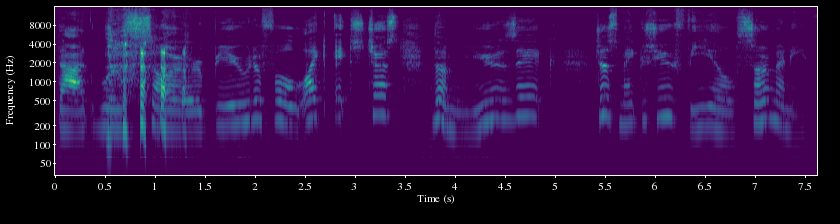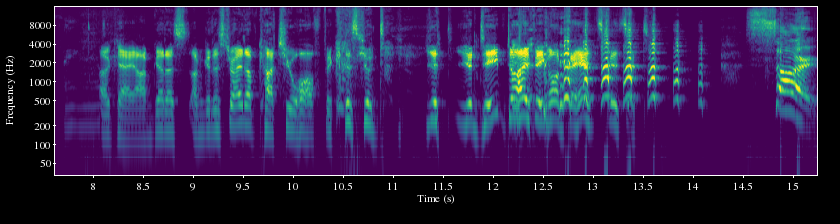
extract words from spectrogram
that was so beautiful like it's just the music just makes you feel so many things Okay, I'm gonna I'm gonna straight up cut you off because you're you're, you're deep diving on Band's visit. so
